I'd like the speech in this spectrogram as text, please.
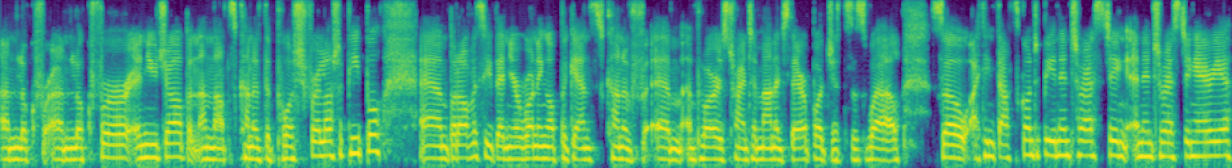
and look for and look for a new job, and, and that's kind of the push for a lot of people. Um, but obviously, then you're running up against kind of um, employers trying to manage their budgets as well. So I think that's going to be an interesting an interesting area.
